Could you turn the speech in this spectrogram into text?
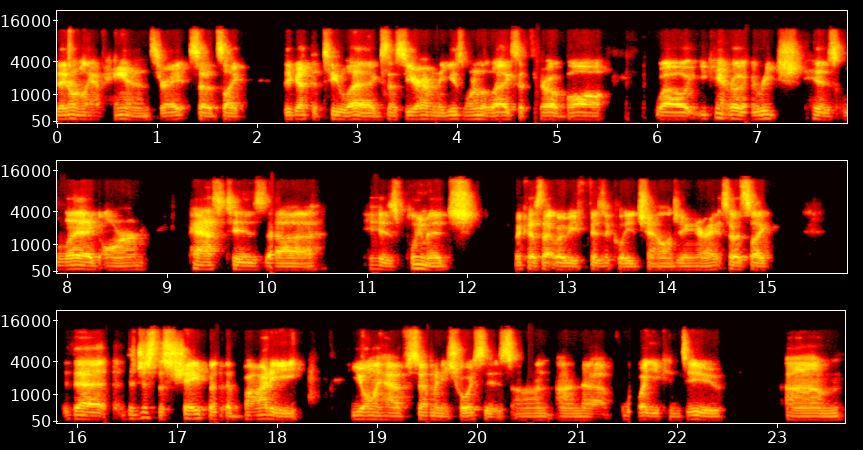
they don't really have hands right so it's like they've got the two legs, and so you're having to use one of the legs to throw a ball. Well, you can't really reach his leg arm past his uh, his plumage because that would be physically challenging, right? So it's like the, the just the shape of the body. You only have so many choices on on uh, what you can do, um,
